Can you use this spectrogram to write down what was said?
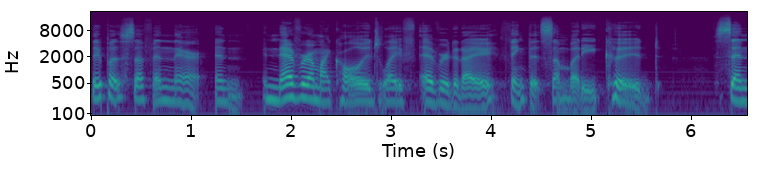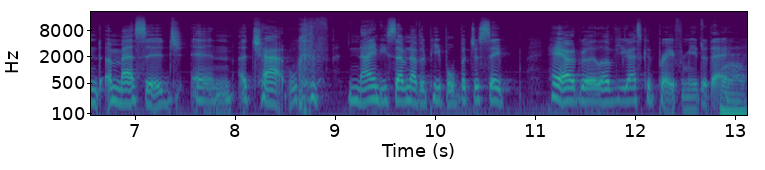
They put stuff in there, and never in my college life ever did I think that somebody could send a message in a chat with 97 other people, but just say, "Hey, I would really love if you guys could pray for me today." Wow.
